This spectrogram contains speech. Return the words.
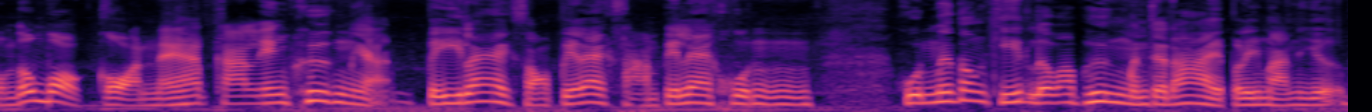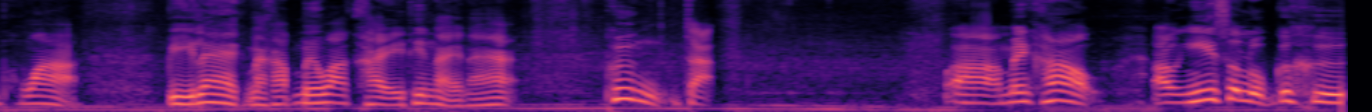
ผมต้องบอกก่อนนะครับ การเลี้ยงพึ่งเนี่ย ปีแรก 2 ปีแรก 3 ปีแรกคุณ คุณไม่ต้องคิดเลยว่าพึ่งมันจะได้ปริมาณเยอะเพราะว่าปีแรกนะครับ ไม่ว่าใครที่ไหนนะฮะพึ่งจะไม่เข้า เอางี้สรุปก็คือ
